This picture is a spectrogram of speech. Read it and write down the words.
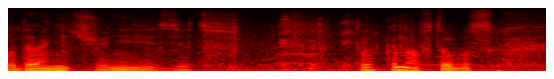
Никуда ничего не ездит. Только на автобусах.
